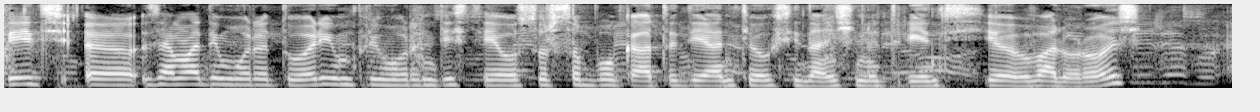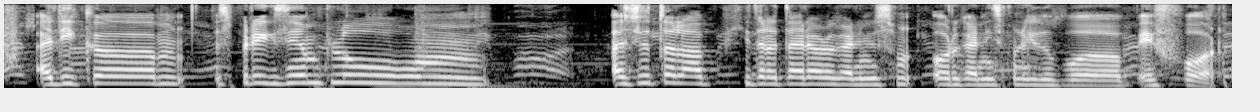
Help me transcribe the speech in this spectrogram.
Deci, uh, zeama de murători, în primul rând, este o sursă bogată de antioxidanți și nutrienți uh, valoroși. Adică, spre exemplu, um, ajută la hidratarea organism- organismului după efort.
